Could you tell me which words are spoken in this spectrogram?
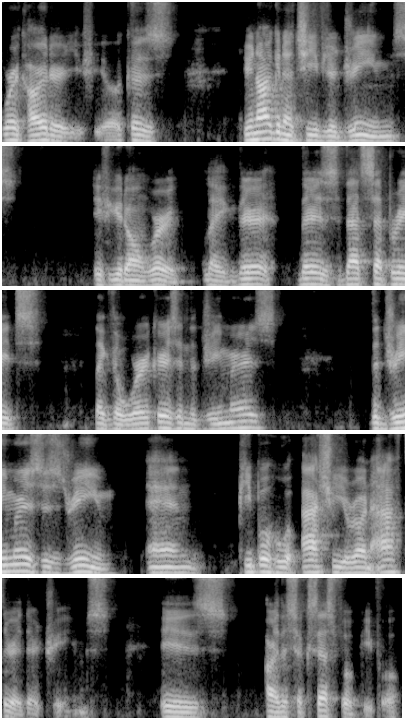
work harder you feel because you're not to achieve your dreams if you don't work. Like there there's that separates like the workers and the dreamers. The dreamers is dream and people who actually run after their dreams is are the successful people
